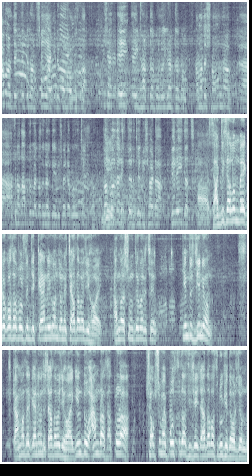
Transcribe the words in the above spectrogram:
আবার দেখতে পেলাম সেই একই রকম অবস্থা। এই এই ঘাট দখল ওই ঘাট দখল আমাদের সমন্বয় হাসনাত আবদুল্লাহ গতকালকে এই বিষয়টা বলছেন। দখলদারিত্বের যে বিষয়টা বেড়েই যাচ্ছে। সার্জিস আলম ভাই একটা কথা বলছেন যে ক্যানিগঞ্জ অনেক চাঁদাবাজি হয়। আপনারা শুনতে পেরেছেন। কিন্তু জিনিয়ন আমাদের ক্যানিগঞ্জে চাঁদাবাজি হয়। কিন্তু আমরা ছাত্ররা সবসময় প্রস্তুত আছি সেই চাঁদাবাজ রুখে দেওয়ার জন্য।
